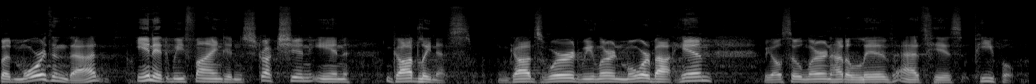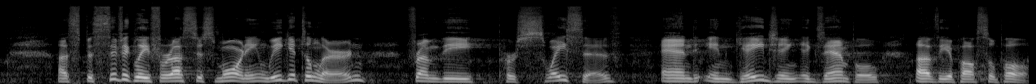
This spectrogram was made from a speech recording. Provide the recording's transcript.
But more than that, in it we find instruction in godliness. In God's word, we learn more about Him. We also learn how to live as His people. Uh, specifically for us this morning, we get to learn from the persuasive and engaging example of the Apostle Paul.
